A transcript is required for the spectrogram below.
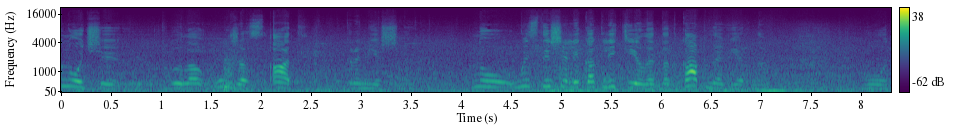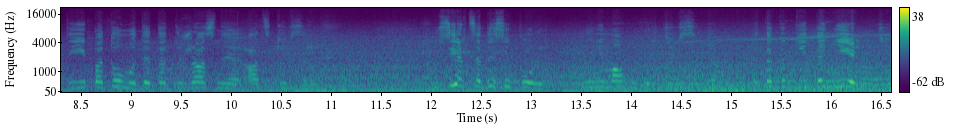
всю ночь было ужас, ад кромешный. Ну, мы слышали, как летел этот кап, наверное. Вот. И потом вот этот ужасный адский взрыв. Ну, сердце до сих пор, ну, не могу прийти в себя. Это какие-то нелюди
